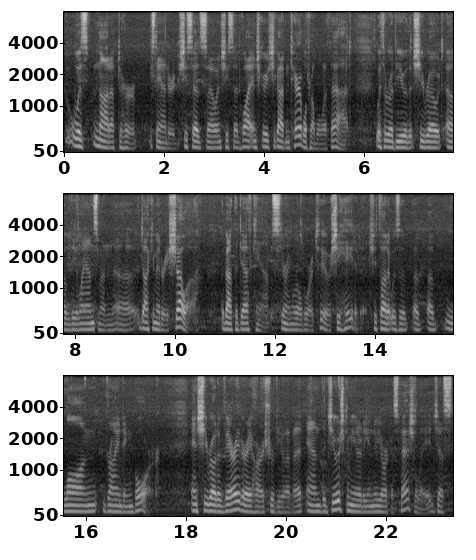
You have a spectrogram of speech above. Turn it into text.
was not up to her standard, she said so, and she said why, and she, she got in terrible trouble with that, with a review that she wrote of the Lanzmann uh, documentary Shoah about the death camps during World War II. She hated it. She thought it was a, a, a long, grinding bore and she wrote a very, very harsh review of it. And the Jewish community in New York, especially, just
